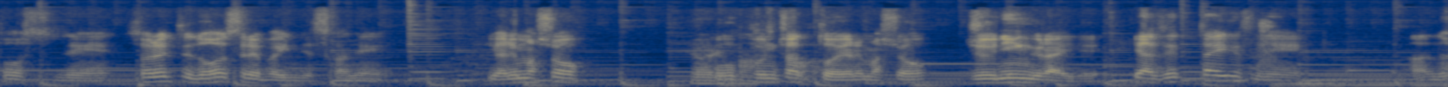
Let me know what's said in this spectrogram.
そうっすね。それってどうすればいいんですかねやりましょう。オープンチャットをやりましょう。10人ぐらいで。いや、絶対ですね、あの、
